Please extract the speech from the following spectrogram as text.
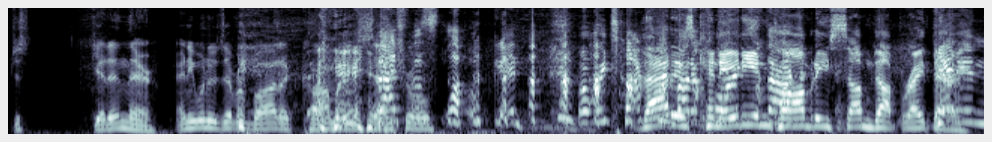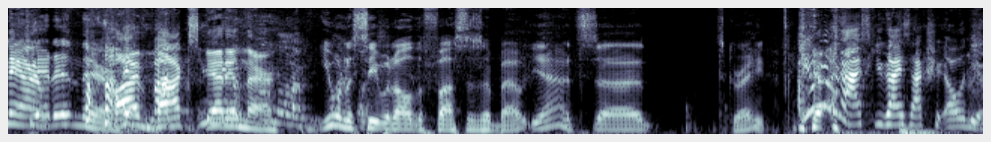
Just get in there. Anyone who's ever bought a Comedy Central. That's Central, the slogan. when we're talking That about is Canadian comedy summed up right there. Get in there. get in there. Five bucks, get in there. You want to see what all the fuss is about? Yeah, it's uh, it's great. You want to ask you guys, actually, all of you,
